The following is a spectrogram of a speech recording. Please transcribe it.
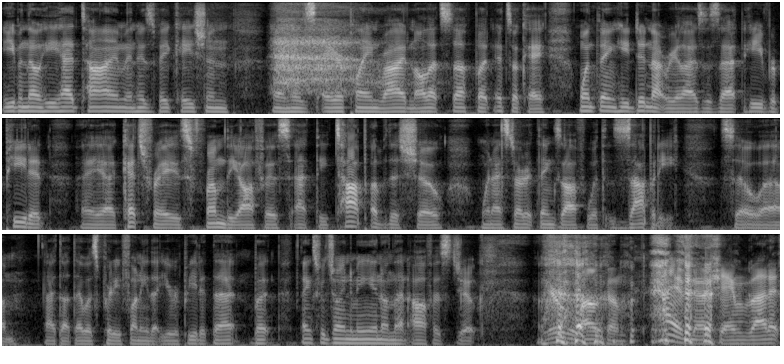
even though he had time in his vacation and his airplane ride and all that stuff. But it's okay. One thing he did not realize is that he repeated a uh, catchphrase from The Office at the top of this show when I started things off with Zoppity. So um, I thought that was pretty funny that you repeated that. But thanks for joining me in on that Office joke. You're welcome. I have no shame about it.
